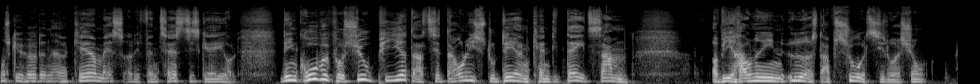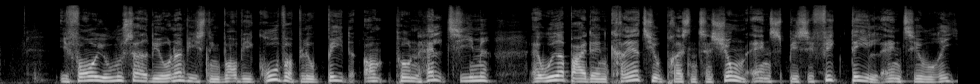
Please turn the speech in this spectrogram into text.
Nu skal I høre den her. Kære Mads og det fantastiske A-hold. Vi er en gruppe på syv piger, der til daglig studerer en kandidat sammen, og vi er havnet i en yderst absurd situation. I forrige uge så havde vi undervisning, hvor vi i grupper blev bedt om på en halv time at udarbejde en kreativ præsentation af en specifik del af en teori.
